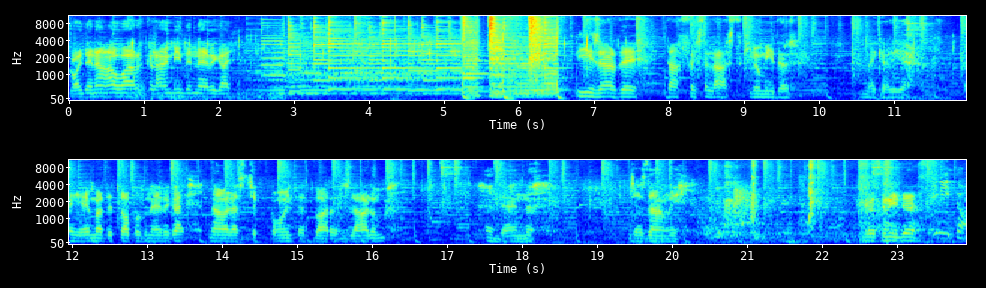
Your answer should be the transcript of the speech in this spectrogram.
Golden hour climbing the Nevegal these are the toughest last kilometers in my career I am at the top of Nevegal. Now last checkpoint at Bar Slalom. And then just down here. Grazie mille. Finito.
